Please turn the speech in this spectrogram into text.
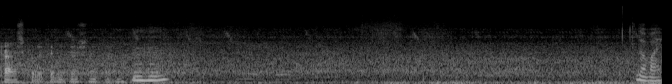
скажеш, коли ти будеш готова. Угу. Давай.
